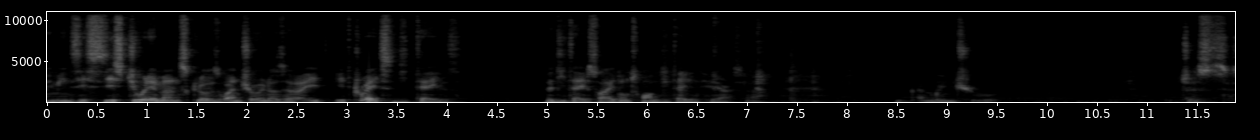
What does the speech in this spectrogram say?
I mean, this, these two elements close one to another. It, it creates details, a detail. So I don't want detail in here. So I'm going to just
